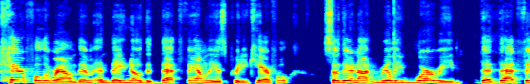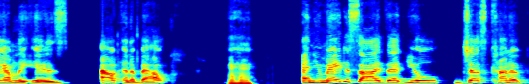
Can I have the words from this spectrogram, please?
careful around them and they know that that family is pretty careful. So they're not really worried that that family is out and about. Mm-hmm. And you may decide that you'll just kind of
